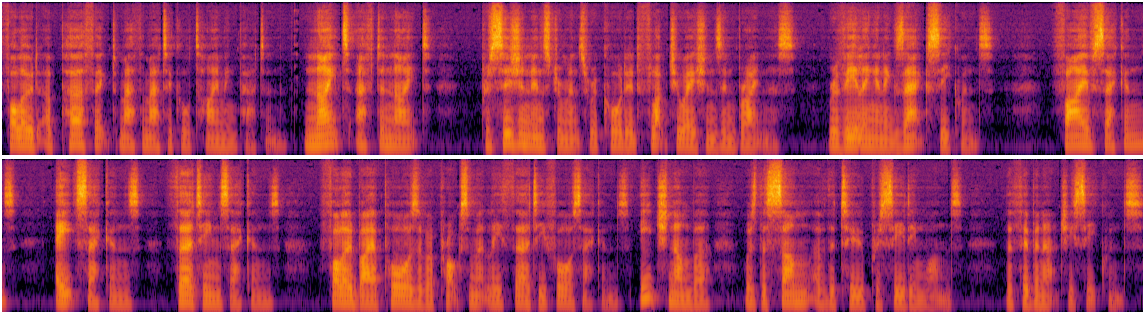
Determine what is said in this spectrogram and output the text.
followed a perfect mathematical timing pattern. Night after night, precision instruments recorded fluctuations in brightness, revealing an exact sequence 5 seconds, 8 seconds, 13 seconds, followed by a pause of approximately 34 seconds. Each number was the sum of the two preceding ones, the Fibonacci sequence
